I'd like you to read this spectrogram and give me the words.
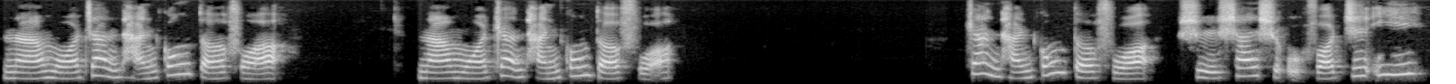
南无赞叹功德佛，南无赞叹功德佛。赞叹功德佛是三十五佛之一，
